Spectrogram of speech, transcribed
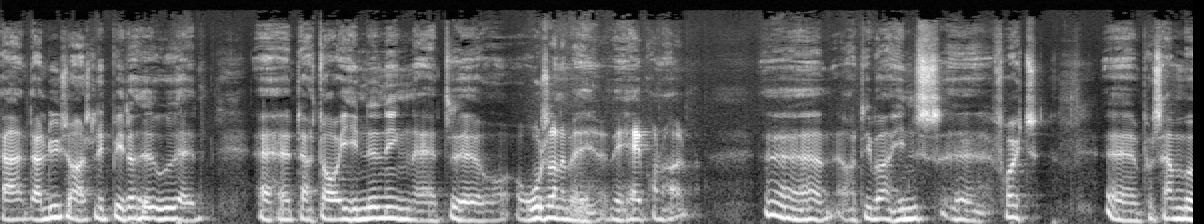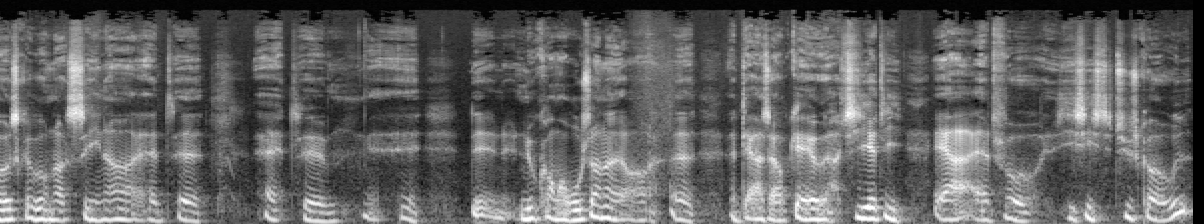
der, der lyser også lidt bitterhed ud af den. Der står i indledningen, at øh, russerne vil, vil have Bornholm. Øh, og det var hendes øh, frygt. På samme måde skriver hun også senere, at, at det, nu kommer russerne, og øh, deres opgave, siger de, er at få de sidste tyskere ud.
